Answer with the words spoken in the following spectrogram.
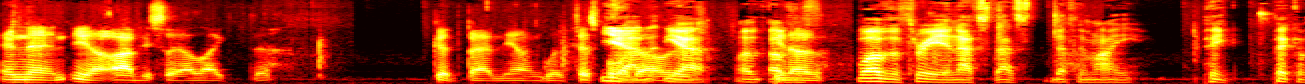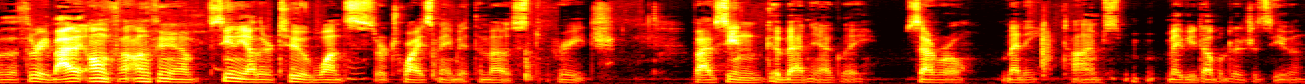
and then you know, obviously, I like the Good, Bad, and the Ugly. Fistful yeah, of Dollars. yeah. Of, of you the, know, well, of the three, and that's that's definitely my pick pick of the three. But I don't, I don't think I've seen the other two once or twice, maybe at the most for each. But I've seen Good, Bad, and the Ugly several, many times, maybe double digits even.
